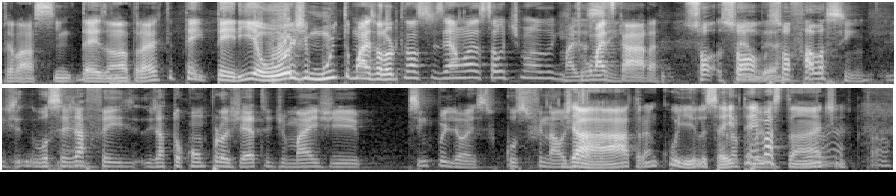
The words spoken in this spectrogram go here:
sei lá, 5, 10 anos atrás, que tem- teria hoje muito mais valor do que nós fizemos essa última, que Mas ficou mais assim, cara. Só, só, Entendeu? só fala assim. Você já fez, já tocou um projeto de mais de 5 milhões, custo final de. Já, tranquilo, isso aí tem Tranquilo. bastante. Ah, tá.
